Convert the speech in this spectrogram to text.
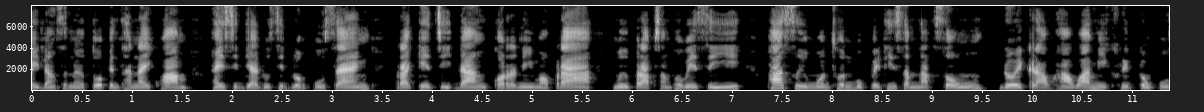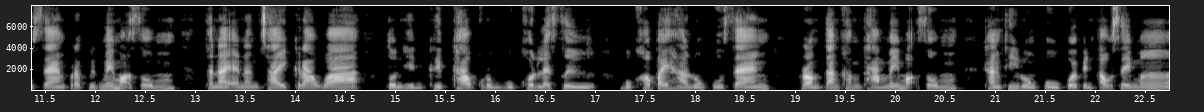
น์ หลังเสนอตัวเป็นทนายความ ให้สิทธิานุสิทธิ์หลวงปู่แสง พระเกจิดัง กรณีหมอปลา มือปราบสัมภเวสีพาสื่อมวลชนบุกไปที่สำนักสงฆ์โดยกล่าวหาว่ามีคลิปหลวงปู่แสงประพฤติไม่เหมาะสม ทนายอนันต์ชัยกล่าวว่า ตนเห็นคลิปข่าวกลุ่มบุคคลและสื่อ บุกเข้าไปหาหลวงปู่แสง พร้อมตั้งคำถามไม่เหมาะสม ทั้งที่หลวงปู่ป่วยเป็นอัลไซเมอร์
